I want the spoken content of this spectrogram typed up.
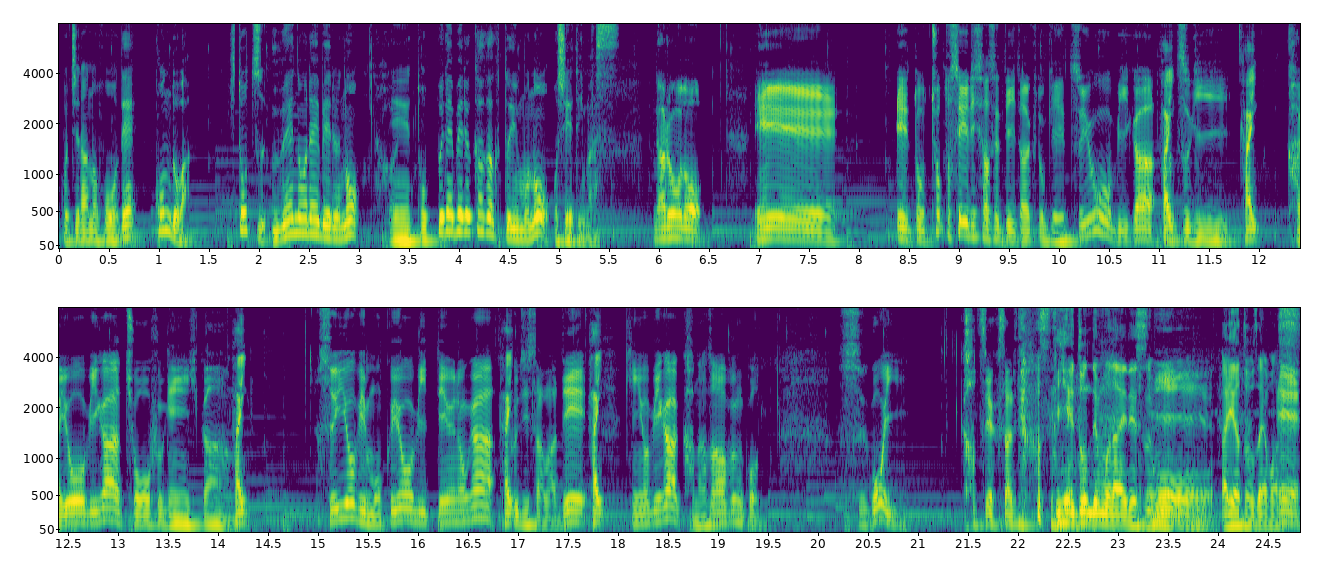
こちらの方で今度は一つ上のレベルの、はい。えートップレベル科学というものを教えています。なるほど。えーえー、とちょっと整理させていただくと月曜日がはい。厚木、はい火曜日が調布現役館、はい。水曜日木曜日っていうのがはい。藤沢で、はい。金曜日が金沢文庫。すごい活躍されてますね。いえとんでもないです。もうえありがとうございまえー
